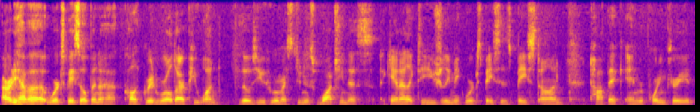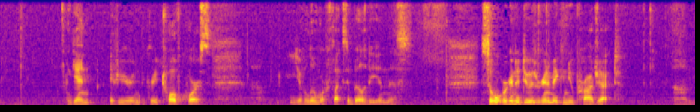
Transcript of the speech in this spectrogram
I already have a workspace open, I call it Grid World RP1 for those of you who are my students watching this, again, I like to usually make workspaces based on topic and reporting period. Again, if you're in the grade 12 course, you have a little more flexibility in this. So what we're going to do is we're going to make a new project. Um,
